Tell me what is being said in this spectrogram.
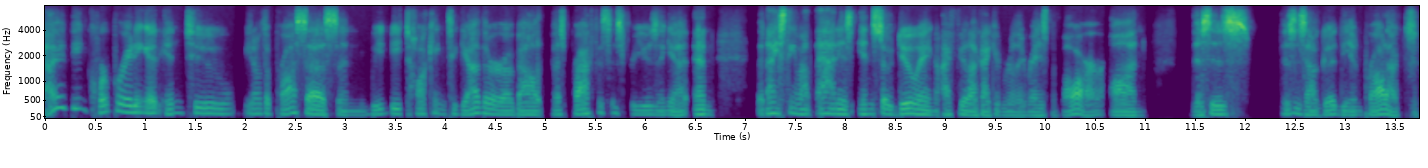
I'd be incorporating it into, you know, the process, and we'd be talking together about best practices for using it. And the nice thing about that is, in so doing, I feel like I could really raise the bar on this is this is how good the end product,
